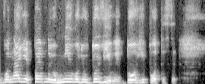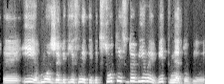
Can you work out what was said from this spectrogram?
вона є певною мірою довіри до гіпотези. І може відрізнити відсутність довіри від недовіри.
